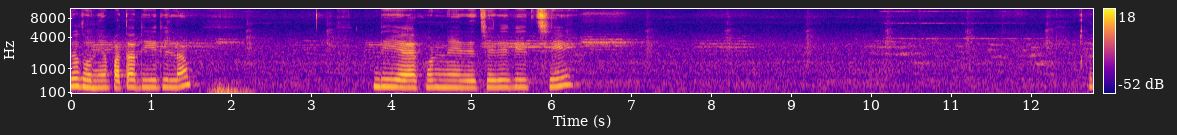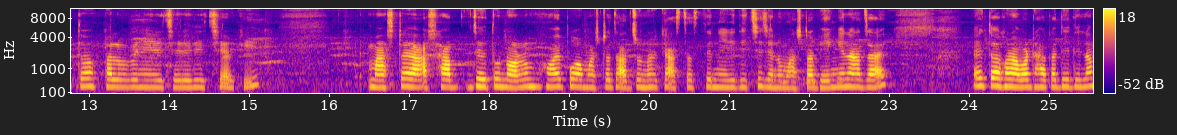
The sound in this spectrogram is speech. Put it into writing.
তো ধনিয়া পাতা দিয়ে দিলাম। দিয়ে এখন নেড়ে চেড়ে দিচ্ছি। তো ভালোভাবে নেড়ে ছেড়ে দিচ্ছি আর কি। মাছটা সাপ যেহেতু নরম হয়, পোয়া মাছটা যার জন্য আর কি আস্তে আস্তে নেড়ে দিচ্ছি যেন মাছটা ভেঙে না যায়। এই তো এখন আবার ঢাকা দিয়ে দিলাম,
